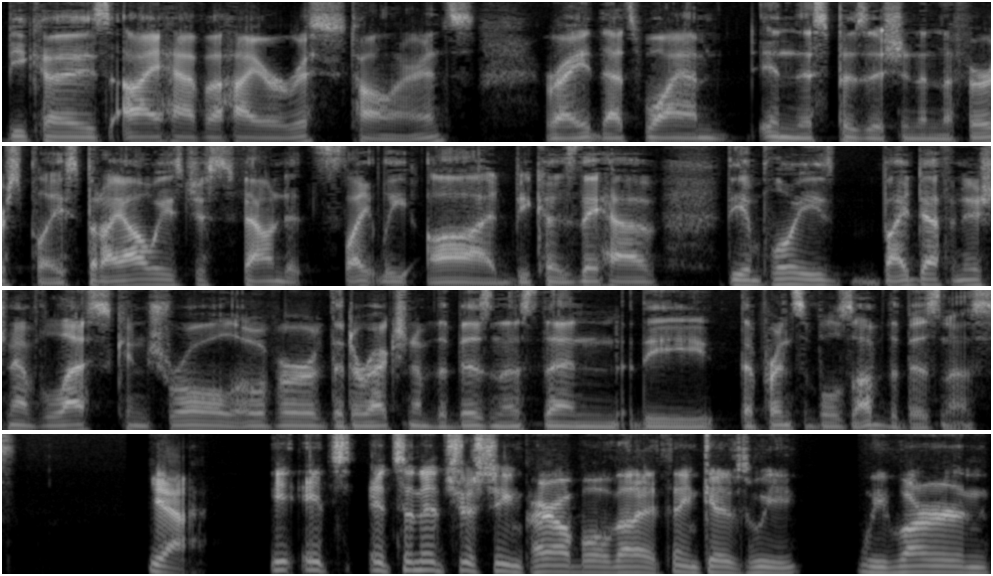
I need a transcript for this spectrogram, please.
because I have a higher risk tolerance, right? That's why I'm in this position in the first place. But I always just found it slightly odd because they have the employees by definition have less control over the direction of the business than the the principals of the business. Yeah, it's it's an interesting parable that I think as we we learn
